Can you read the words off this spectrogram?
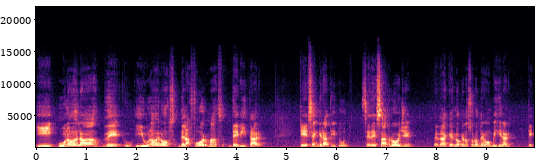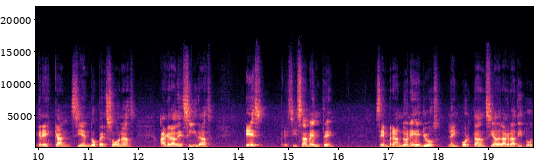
Y uno de, las de, y uno de, los, de las formas de evitar que esa ingratitud se desarrolle, ¿verdad? Que es lo que nosotros debemos vigilar, que crezcan siendo personas agradecidas, es precisamente sembrando en ellos la importancia de la gratitud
